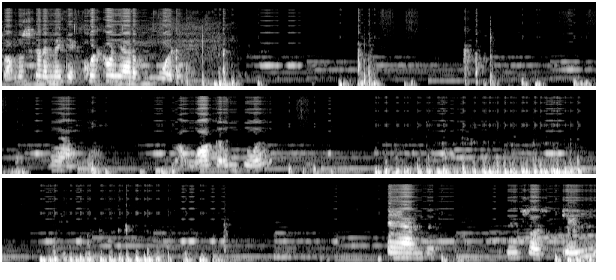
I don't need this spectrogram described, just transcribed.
So I'm just going to make it quickly out of wood. And I'll walk into it. And there's a gate.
